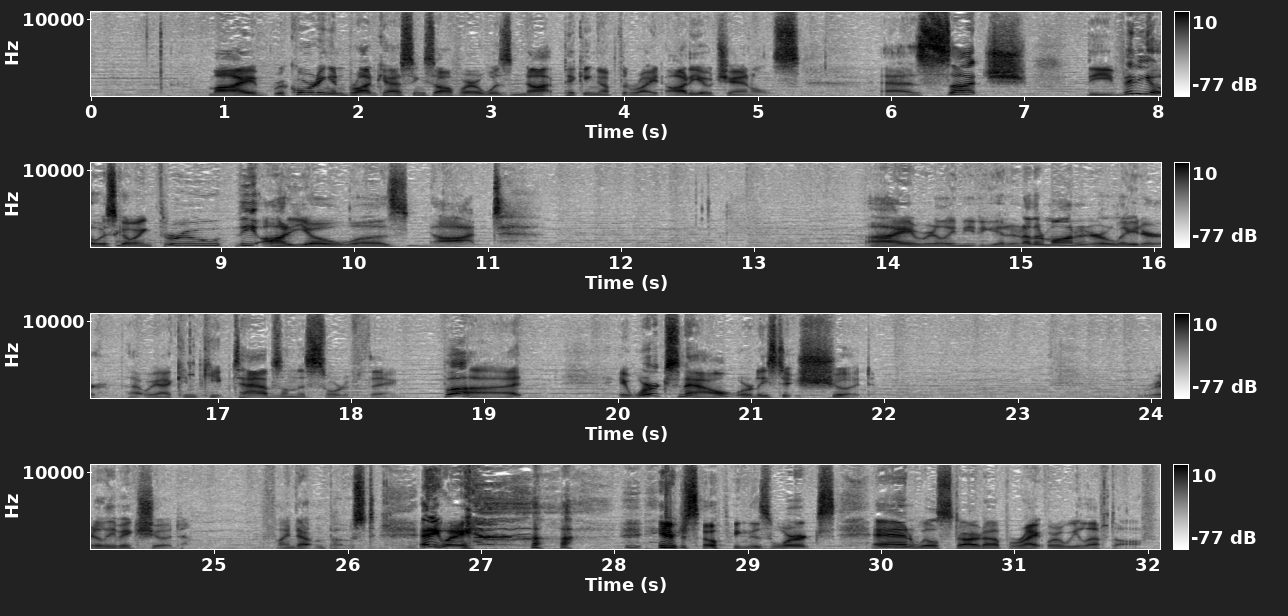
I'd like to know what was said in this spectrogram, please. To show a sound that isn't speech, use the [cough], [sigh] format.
my recording and broadcasting software was not picking up the right audio channels. As such, the video was going through, the audio was not. I really need to get another monitor later. That way I can keep tabs on this sort of thing. But it works now, or at least it should. Really big should. Find out in post. Anyway, [laughs] here's hoping this works, and we'll start up right where we left off.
